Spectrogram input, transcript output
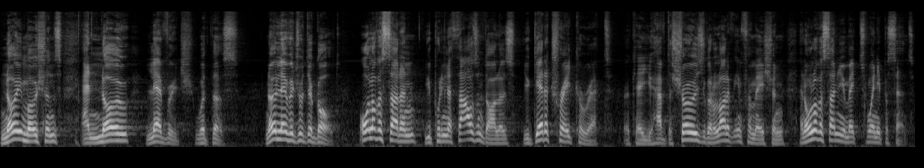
No emotions and no leverage with this. No leverage with your gold. All of a sudden, you put in $1,000, you get a trade correct, Okay, you have the shows, you've got a lot of information, and all of a sudden you make 20%.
